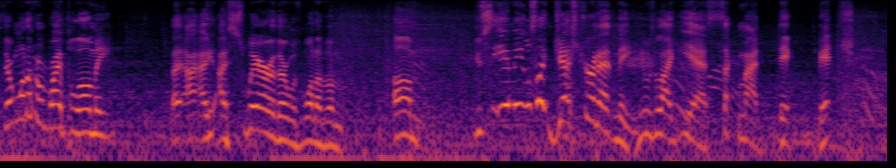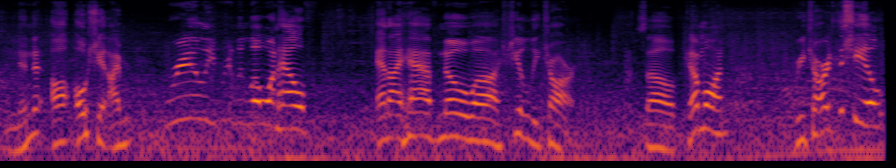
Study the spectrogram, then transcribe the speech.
is there one of them right below me? I, I, I swear there was one of them. Um, you see him? He was like gesturing at me. He was like, yeah, suck my dick, bitch. No, no. Oh, oh shit, I'm really, really low on health. And I have no uh, shield charge. So, come on. Recharge the shield.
